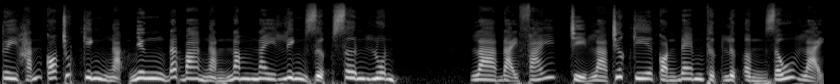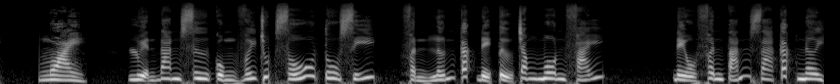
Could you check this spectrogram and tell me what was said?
Tuy hắn có chút kinh ngạc nhưng đã ba ngàn năm nay Linh Dược Sơn luôn. Là đại phái, chỉ là trước kia còn đem thực lực ẩn giấu lại. Ngoài. Luyện đan sư cùng với chút số tu sĩ, phần lớn các đệ tử trong môn phái, đều phân tán ra các nơi.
